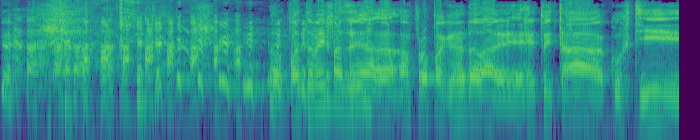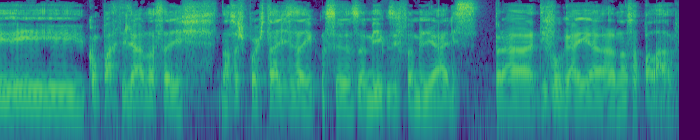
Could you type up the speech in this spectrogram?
Não, pode também fazer a, a propaganda lá, é, retweetar, curtir e, e, compartilhar nossas, nossas postagens aí com seus amigos e familiares para divulgar aí a, a, nossa palavra.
